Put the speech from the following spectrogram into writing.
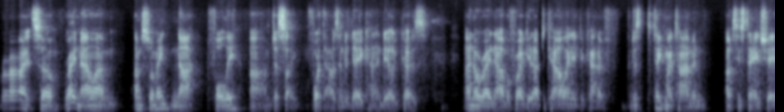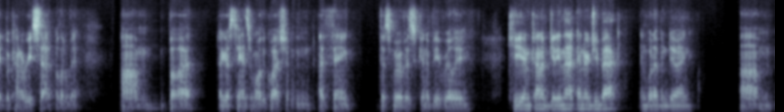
Right. So right now I'm I'm swimming, not fully, um, just like four thousand a day kind of deal. Because I know right now before I get out to Cal, I need to kind of just take my time and obviously stay in shape, but kind of reset a little bit. Um, but I guess to answer more of the question, I think this move is going to be really key in kind of getting that energy back and what I've been doing. Um,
